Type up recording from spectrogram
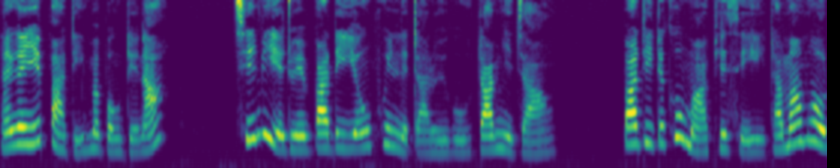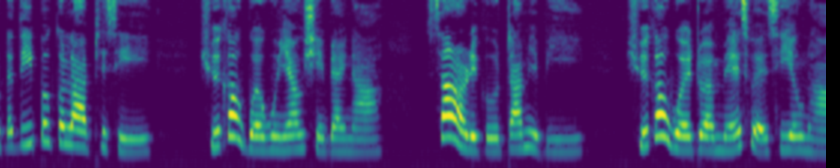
နိုင်ငံရေးပါတီမှတ်ပုံတင်တာချင်းပြည်အတွင်းပါတီရုံးဖွင့်လှစ်တာတွေကိုတားမြစ်ကြောင်းပါတီတစ်ခုမှဖြစ်စေဒါမှမဟုတ်တတိပုဂ္ဂလဖြစ်စေရွေးကောက်ပွဲဝင်ရောက်ရှင်ပြိုင်တာ စတာတွေကိုတားမြစ်ပြီးရွေးကောက်ပွဲအတွက်မဲဆွယ်စည်းရုံးတာ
